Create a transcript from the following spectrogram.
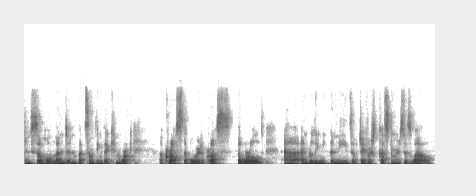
in soho london but something that can work across the board across the world uh, and really meet the needs of diverse customers as well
